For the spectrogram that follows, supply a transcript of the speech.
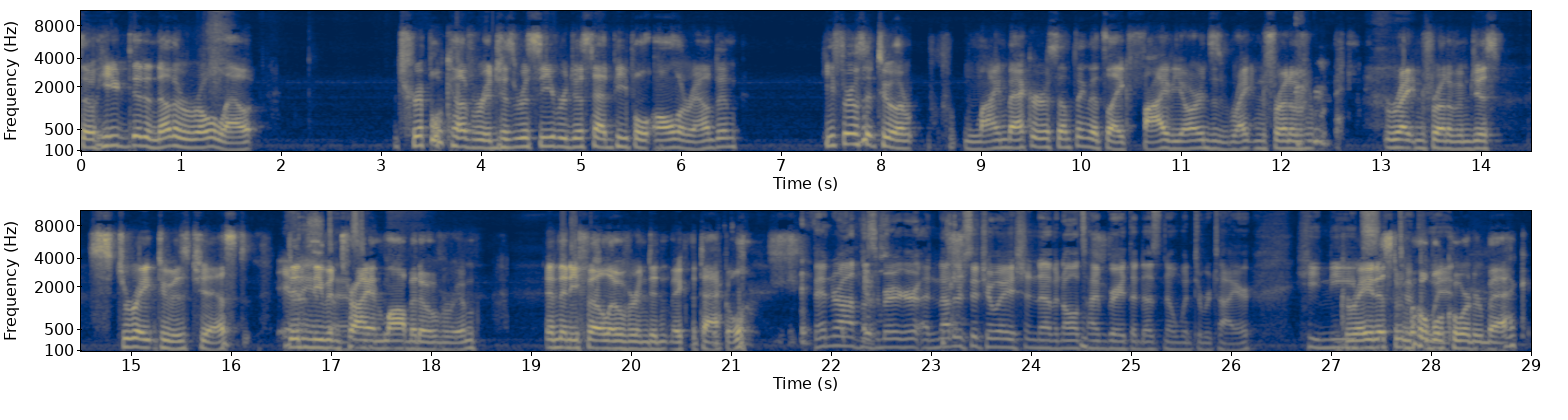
So he did another rollout. Triple coverage. His receiver just had people all around him. He throws it to a linebacker or something that's like five yards right in front of right in front of him, just straight to his chest. It Didn't was- even try and lob it over him. And then he fell over and didn't make the tackle. Ben Roethlisberger, another situation of an all-time great that doesn't know when to retire. He needs Greatest to mobile quit. quarterback.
